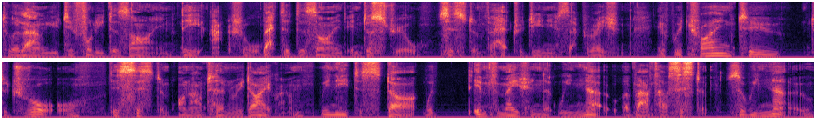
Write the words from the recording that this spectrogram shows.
to allow you to fully design the actual better designed industrial system for heterogeneous separation. If we're trying to to draw this system on our ternary diagram, we need to start with information that we know about our system. So we know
